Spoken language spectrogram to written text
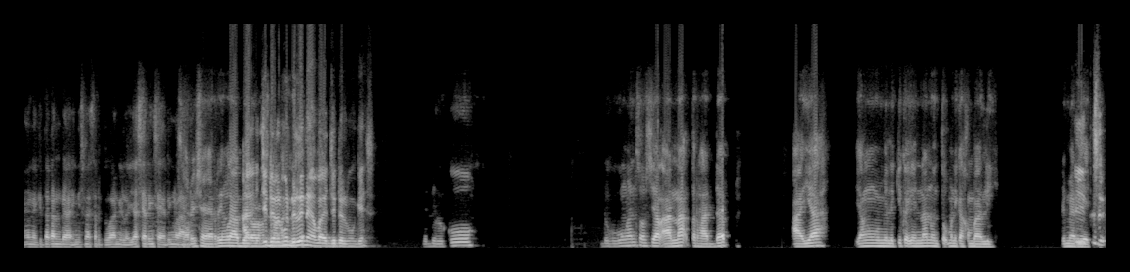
Nah, nah, kita kan udah ini semester tua nih loh. Ya sharing-sharing lah. sharing sharing lah biar Ah, judulmu dulu nih apa judulmu guys? Judulku dukungan sosial anak terhadap ayah yang memiliki keinginan untuk menikah kembali. The marriage. Itu,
